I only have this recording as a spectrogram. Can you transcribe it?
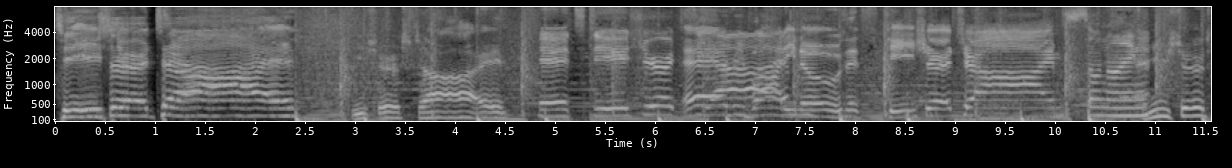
t-shirt time. T-shirt time. It's t-shirt time. Everybody knows it's t-shirt time. So annoying. T-shirt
